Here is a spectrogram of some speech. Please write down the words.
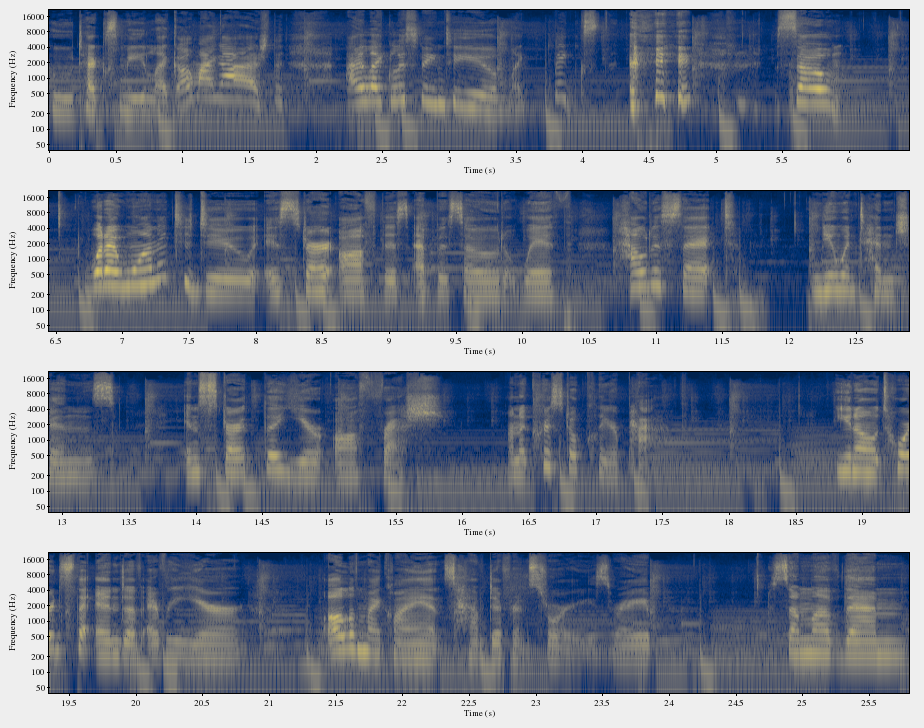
who text me like, "Oh my gosh, I like listening to you." I'm like, "Thanks." so what I wanted to do is start off this episode with how to set new intentions, and start the year off fresh on a crystal clear path. You know, towards the end of every year, all of my clients have different stories, right? Some of them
